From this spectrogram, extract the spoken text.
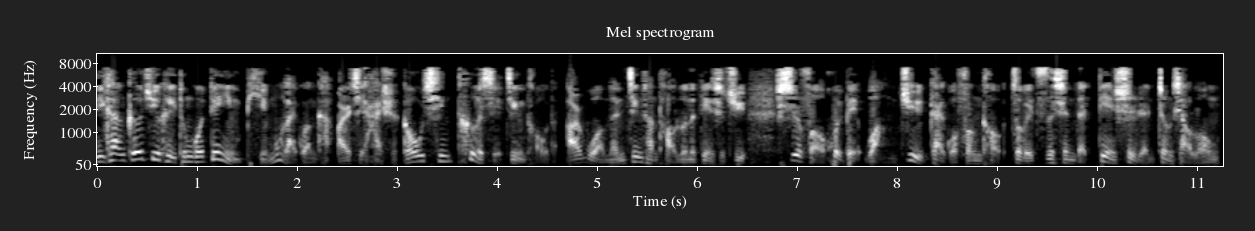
你看，歌剧可以通过电影屏幕来观看，而且还是高清特写镜头的。而我们经常讨论的电视剧是否会被网剧盖过风头？作为资深的电视人郑晓龙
